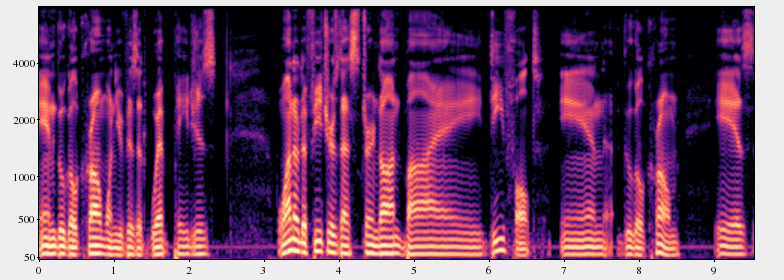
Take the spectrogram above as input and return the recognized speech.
in Google Chrome when you visit web pages. One of the features that's turned on by default in Google Chrome is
